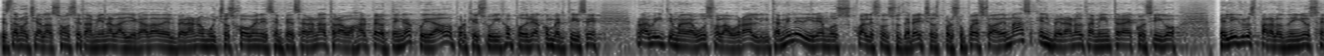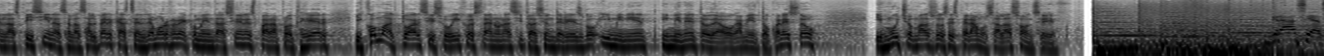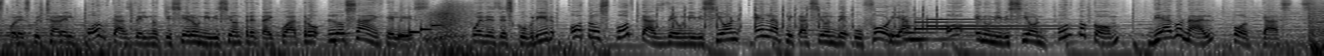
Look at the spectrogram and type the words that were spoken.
Esta noche a las 11 también a la llegada del verano muchos jóvenes empezarán a trabajar, pero tenga cuidado porque su hijo podría convertirse en una víctima de abuso laboral y también le diremos cuáles son sus derechos, por supuesto. Además, el verano también trae consigo peligros para los niños en las piscinas, en las albercas. Tendremos recomendaciones para proteger y cómo actuar si su hijo está en una situación de riesgo inminente, o de ahogamiento. Con esto y mucho más los esperamos a las 11. Gracias por escuchar el podcast del noticiero Univisión 34 Los Ángeles. Puedes descubrir otros podcasts de Univisión en la aplicación de Euforia o en univision.com diagonal podcasts.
